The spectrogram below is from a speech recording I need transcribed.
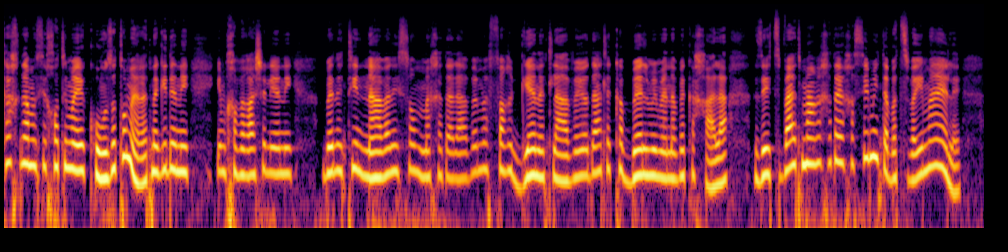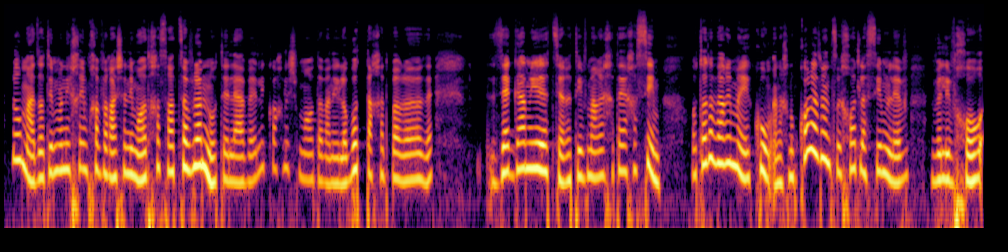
כך גם השיחות עם היקום. זאת אומרת, נגיד אני עם חברה שלי, אני בנתינה ואני סומכת עליה ומפרגנת לה ויודעת לקבל ממנה וכך הלאה, זה יצבע את מערכת היחסים איתה בצבעים האלה. לעומת זאת, אם אני עם חברה שאני מאוד חסרת סבלנות אליה ואין לי כוח לשמוע אותה ואני לא בוטחת בה וזה, זה גם ייצר את טיב מערכת היחסים. אותו דבר עם היקום, אנחנו כל הזמן צריכות לשים לב ולבחור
